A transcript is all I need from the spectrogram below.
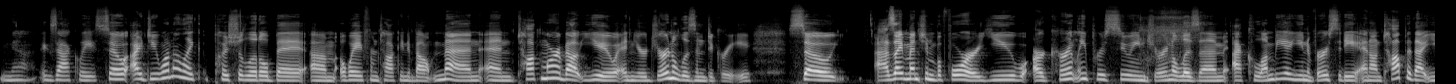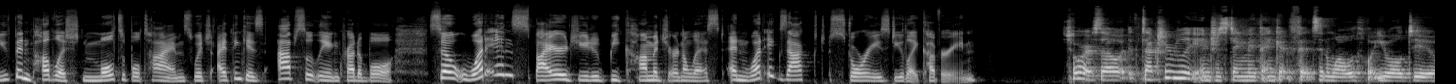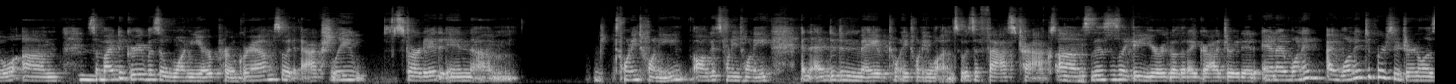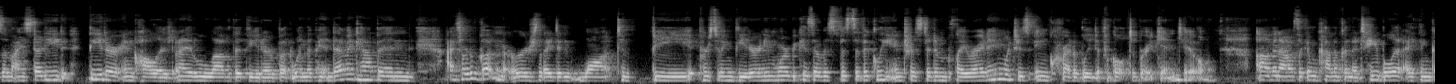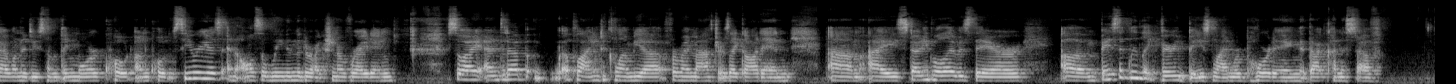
Yeah, exactly. So I do want to like push a little bit um, away from talking about men and talk more about you and your journalism degree. So as I mentioned before, you are currently pursuing journalism at Columbia University. And on top of that, you've been published multiple times, which I think is absolutely incredible. So, what inspired you to become a journalist, and what exact stories do you like covering? Sure. So it's actually really interesting. I think it fits in well with what you all do. Um, mm-hmm. So my degree was a one year program. So it actually started in um, 2020, August 2020, and ended in May of 2021. So it was a fast track. Um, so this is like a year ago that I graduated, and I wanted I wanted to pursue journalism. I studied theater in college, and I love the theater. But when the pandemic happened, I sort of got an urge that I didn't want to be pursuing theater anymore because I was specifically interested in playwriting, which is incredibly difficult to break into. Um, and I was like, I'm kind of going to table it. I think I want to do something more quote unquote serious and also lean in the direction of writing. So I ended up applying to Columbia for my master's I got in. Um, I studied while I was there, um, basically like very baseline reporting, that kind of stuff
